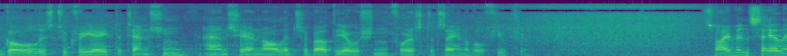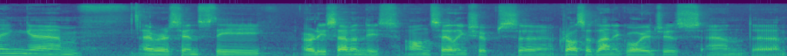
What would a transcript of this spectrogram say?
goal is to create attention and share knowledge about the ocean for a sustainable future. So I've been sailing um, ever since the early 70s on sailing ships, uh, cross Atlantic voyages, and um,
